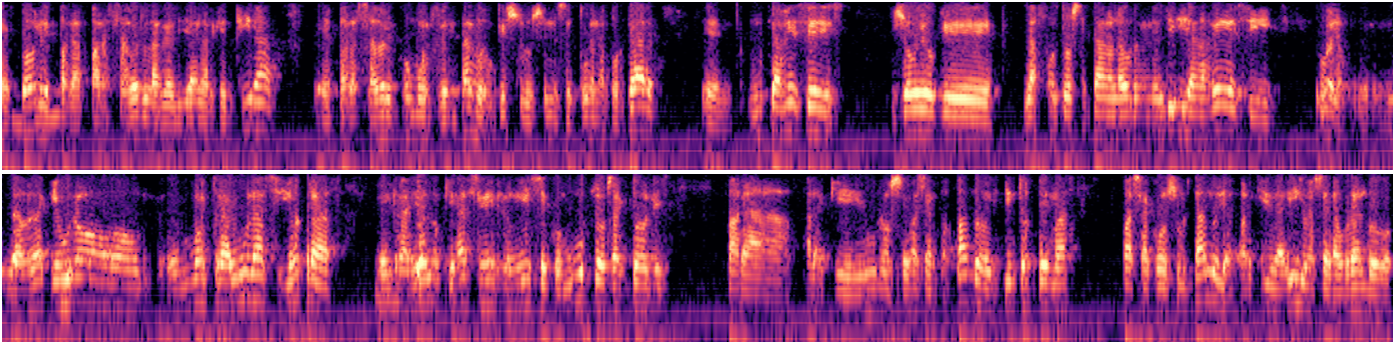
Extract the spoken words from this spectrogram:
actores para, para saber la realidad en Argentina, eh, para saber cómo enfrentarlo, qué soluciones se pueden aportar. muchas veces yo veo que las fotos están a la orden del día en las redes y bueno, la verdad que uno muestra algunas y otras en realidad lo que hace es reunirse con muchos actores para, para que uno se vaya empapando de distintos temas, vaya consultando y a partir de ahí vaya elaborando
